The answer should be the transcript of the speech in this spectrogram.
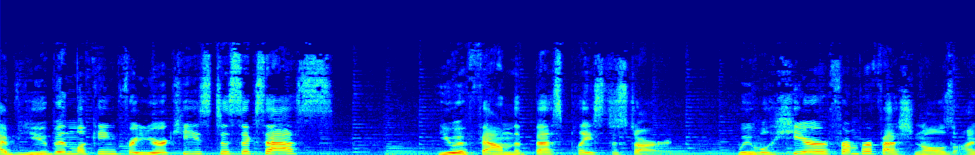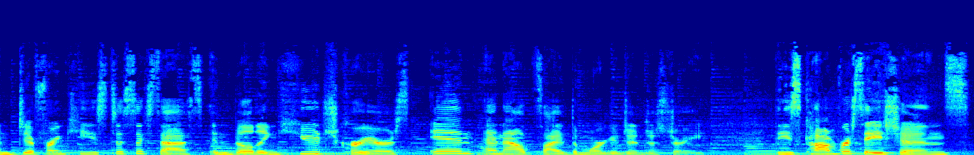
Have you been looking for your keys to success? You have found the best place to start. We will hear from professionals on different keys to success in building huge careers in and outside the mortgage industry. These conversations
